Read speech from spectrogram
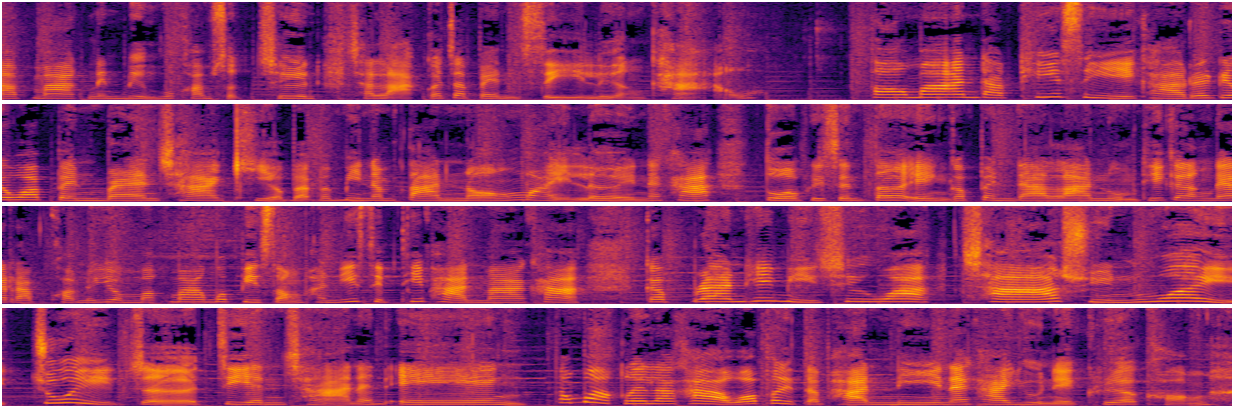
าพมากเน้นดื่มเพื่อความสดชื่น ฉลากก็จะเป็นสีเหลืองขาว ต่อมาอันดับทีสี่ 4 ค่ะ เรียกได้ว่าเป็นแบรนด์ชาเขียวแบบไม่มีน้ำตาลน้องใหม่เลยนะคะ ตัวพรีเซนเตอร์เองก็เป็นดาราหนุ่มที่กำลังได้รับความนิยมมาก ๆ เมื่อปี 2020 ที่ผ่านมาค่ะ กับแบรนด์ที่มีชื่อว่าชาฉินเว่ยจุ้ยเจ๋อเจียนฉานั่นเอง ต้องบอกเลยล่ะค่ะว่าผลิตภัณฑ์นี้นะคะอยู่ในเครือของเฮ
